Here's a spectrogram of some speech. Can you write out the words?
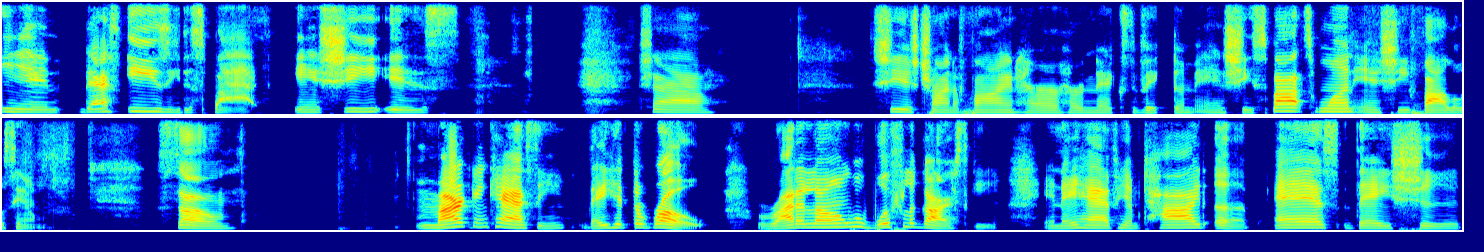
and that's easy to spot. And she is, child she is trying to find her her next victim and she spots one and she follows him so mark and cassie they hit the road right along with wolf Legarski, and they have him tied up as they should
